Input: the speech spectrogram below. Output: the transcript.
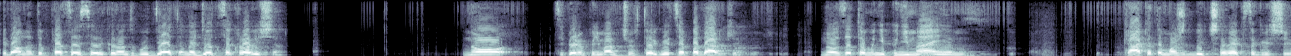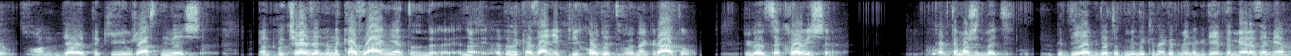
Когда он это в процессе, когда он это будет делать, он найдет сокровища. Но теперь мы понимаем, что в Торе говорится о подарке. Но зато мы не понимаем, как это может быть? Человек согрешил, он делает такие ужасные вещи. И он получает за это наказание, но это наказание переходит в награду, переходит в сокровище. Как это может быть? Где, где тут и мида? Где это мера замена?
